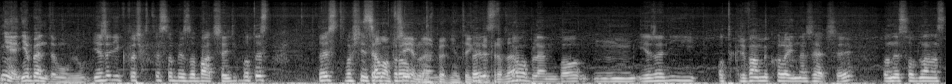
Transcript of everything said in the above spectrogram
Nie, nie będę mówił. Jeżeli ktoś chce sobie zobaczyć, bo to jest to jest właśnie Sama ten problem. przyjemność pewnie tej to gry, jest prawda? problem, bo mm, jeżeli odkrywamy kolejne rzeczy, to one są dla nas,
